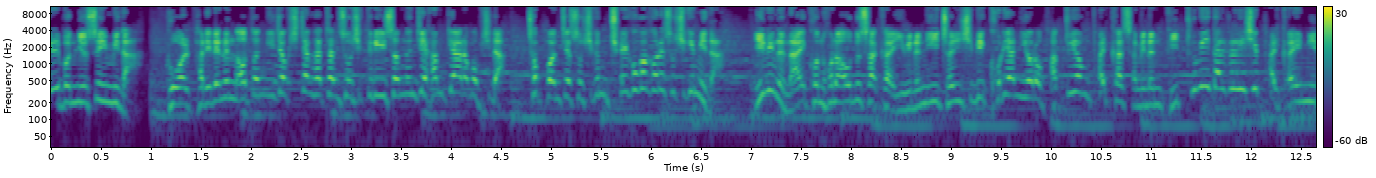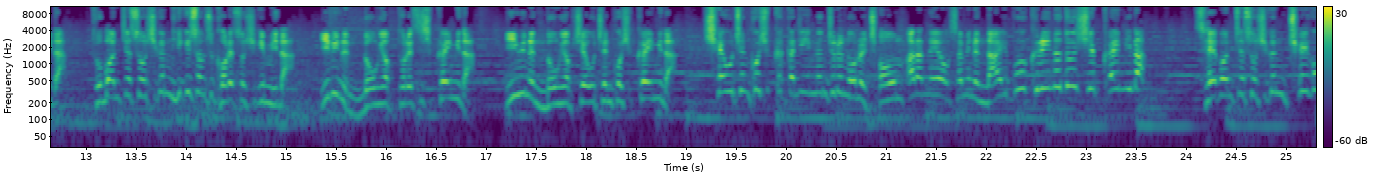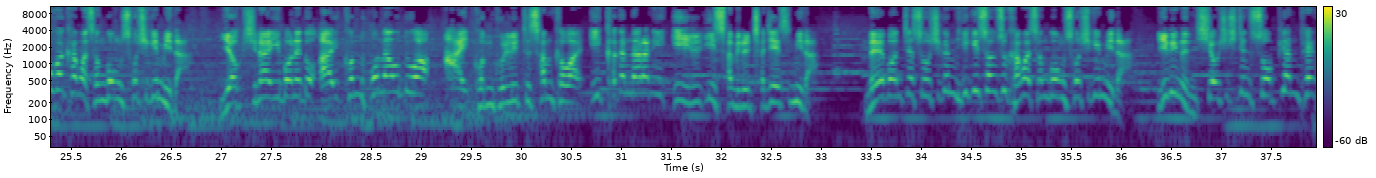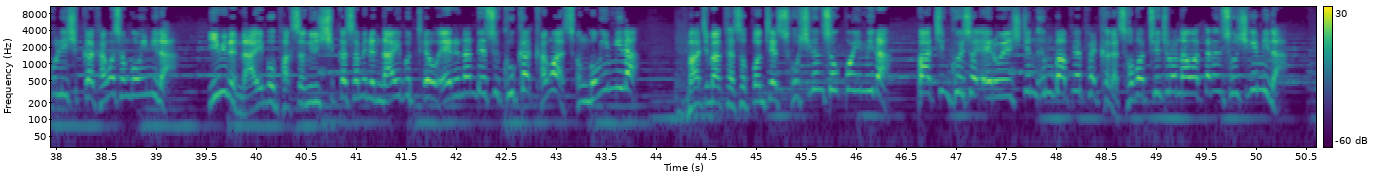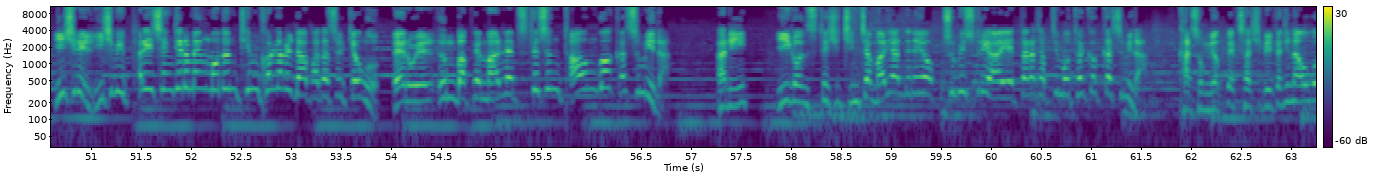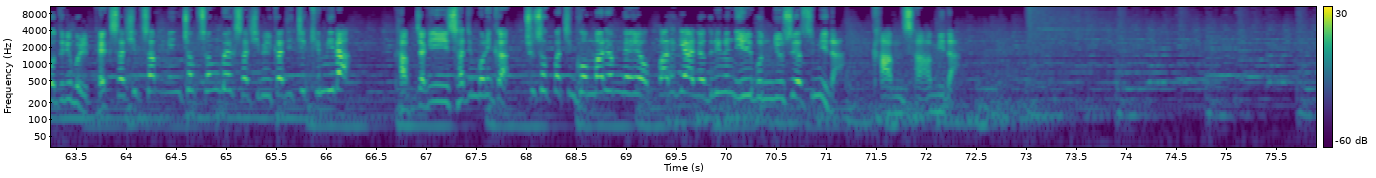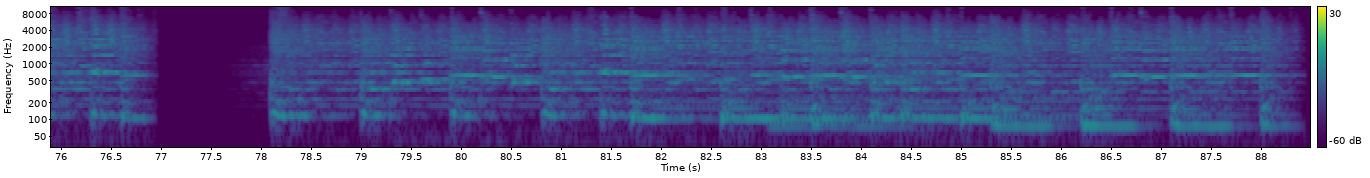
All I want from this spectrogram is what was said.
1분 뉴스입니다. 9월 8일에는 어떤 이적 시장 핫한 소식들이 있었는지 함께 알아봅시다. 첫 번째 소식은 최고가 거래 소식입니다. 1위는 아이콘 호나우두 사카, 2위는 2012 코리안 이어로 박두영 8카, 3위는 B2B 달글 28카입니다. 두 번째 소식은 희귀 선수 거래 소식입니다. 1위는 농협 도레스 10카입니다. 2위는 농협 셰우첸코 10카입니다. 셰우첸코 10카까지 있는 줄은 오늘 처음 알았네요. 3위는 나이브 그린우드 10카입니다. 세 번째 소식은 최고가 강화 성공 소식입니다. 역시나 이번에도 아이콘 호나우두와 아이콘 굴리트 3카와 이카가 나란히 1, 2, 3위를 차지했습니다. 네 번째 소식은 희귀 선수 강화 성공 소식입니다. 1위는 시오시 시즌 소피안 페굴리 10가 강화 성공입니다. 2위는 나이브 박성일 10가 3위는 나이브 테오 에르난데스 국가 강화 성공입니다. 마지막 다섯 번째 소식은 속보입니다. 빠친코에서 LOL 시즌 음바페 8카가 서버 최초로 나왔다는 소식입니다. 21, 22, 파리 생제르맹 모든 팀 컬러를 다 받았을 경우 LOL 음바페 말렙 스탯은 다음과 같습니다. 아니 이건 스탯이 진짜 말이 안 되네요. 수비수들이 아예 따라잡지 못할 것 같습니다. 가속력 141까지 나오고 드리블 143, 민첩성 141까지 찍힙니다. 갑자기 이 사진 보니까 추석 곧 말이 없네요. 빠르게 알려드리는 1분 뉴스였습니다. 감사합니다.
